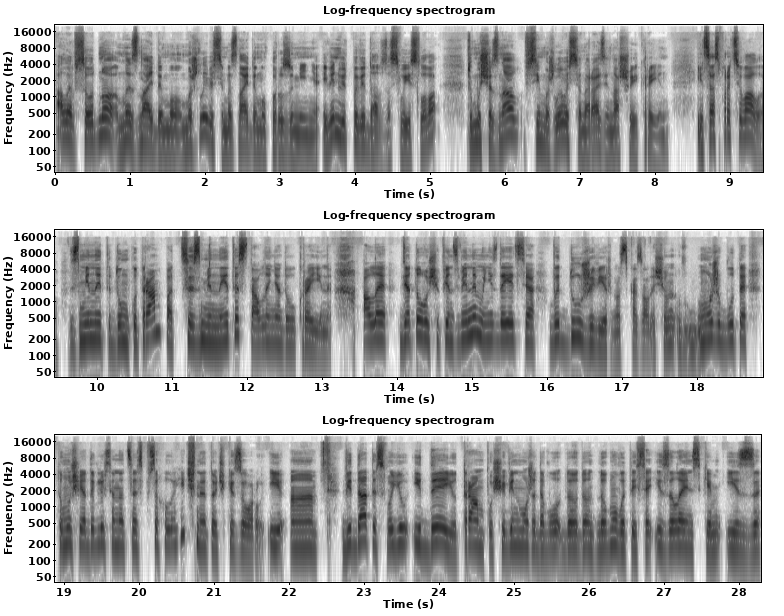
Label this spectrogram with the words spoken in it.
але все одно ми знайдемо можливість, і ми знайдемо порозуміння. І він відповідав за свої слова, тому що знав всі можливості наразі нашої країни, і це спрацювало. змінити думку Трампа це змінити ставлення до України. Але для того, щоб він змінив, мені здається, ви дуже вірно сказали, що може бути, тому що я дивлюся на це з психологічної точки зору, і е, віддати свою ідею Трампу, що він може домовитися із Зеленським і з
